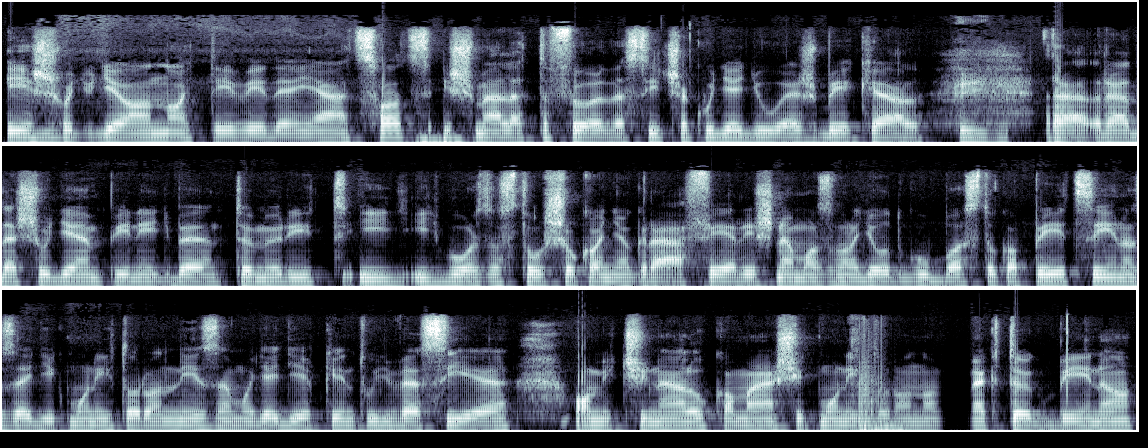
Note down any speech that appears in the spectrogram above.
és mm. hogy ugye a nagy tévéden játszhatsz, és mellette fölveszi, csak ugye egy USB kell. Rá, ráadásul ugye MP4-ben tömörít, így, így borzasztó sok anyag ráfér, és nem az van, hogy ott gubbasztok a PC-n, az egyik monitoron nézem, hogy egyébként úgy veszi-e, amit csinálok, a másik monitoron, meg tök béna,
